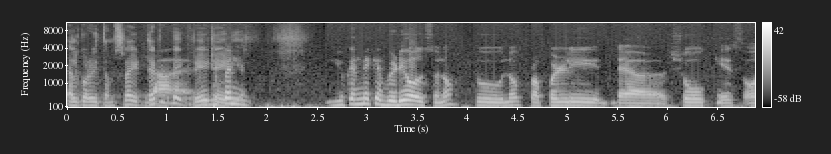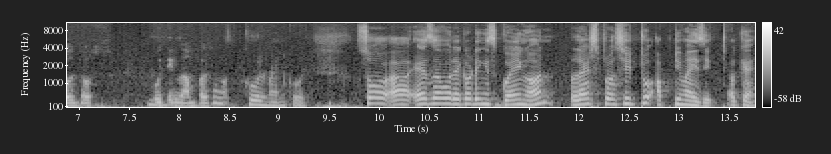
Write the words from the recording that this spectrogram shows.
algorithms right? That would be a great you idea. Can, you can make a video also, no, to you know properly uh, showcase all those with examples and all. cool man cool. So uh, as our recording is going on let's proceed to optimize it okay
